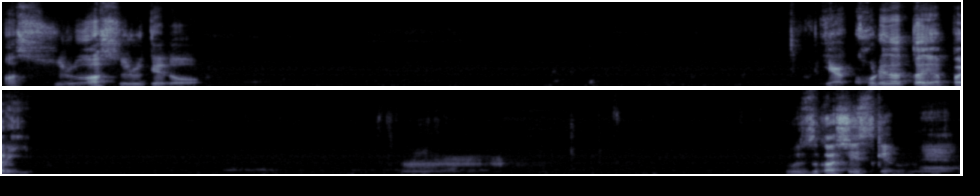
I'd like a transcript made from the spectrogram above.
まあ、するはするけど、いや、これだったらやっぱり、うーん、難しいですけどね。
